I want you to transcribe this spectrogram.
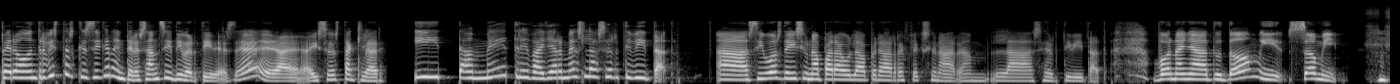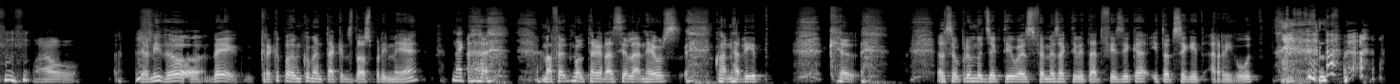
però entrevistes que siguin interessants i divertides, eh? Això està clar. I també treballar més l'assertivitat. Així vos deixo una paraula per a reflexionar amb l'assertivitat. Bon any a tothom i som-hi! Uau! Déu-n'hi-do. Bé, crec que podem comentar aquests dos primer. D'acord. M'ha fet molta gràcia la Neus quan ha dit que el, el seu primer objectiu és fer més activitat física i tot seguit ha rigut.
